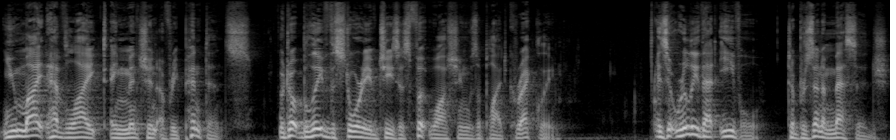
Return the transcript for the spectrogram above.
you might have liked a mention of repentance, or don't believe the story of Jesus' foot washing was applied correctly, is it really that evil to present a message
